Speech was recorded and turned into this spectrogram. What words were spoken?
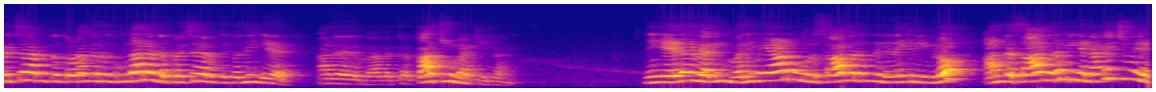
பிரச்சாரத்தை தொடங்குறதுக்கு முன்னால் அந்த பிரச்சாரத்துக்கு வந்து இங்கே அதை அதை கார்ட்டூன் ஆக்கிடுறாங்க நீங்கள் எதை வலி வலிமையான ஒரு சாதனம்னு நினைக்கிறீங்களோ அந்த சாதனம் இங்கே நகைச்சுவை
